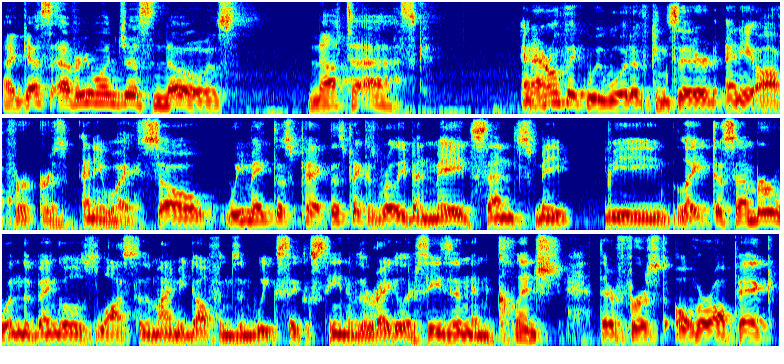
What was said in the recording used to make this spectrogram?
I guess everyone just knows not to ask. And I don't think we would have considered any offers anyway. So we make this pick. This pick has really been made since maybe late December when the Bengals lost to the Miami Dolphins in week 16 of the regular season and clinched their first overall pick.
